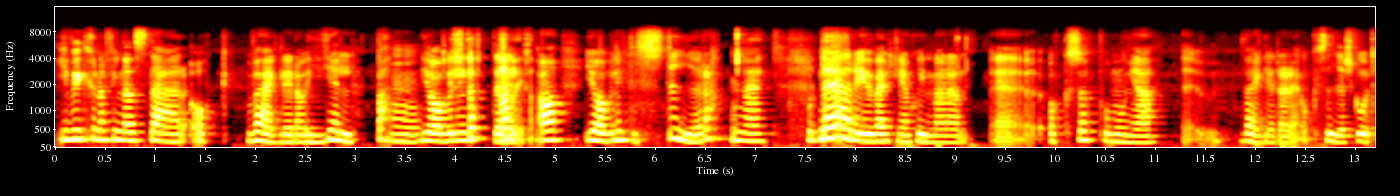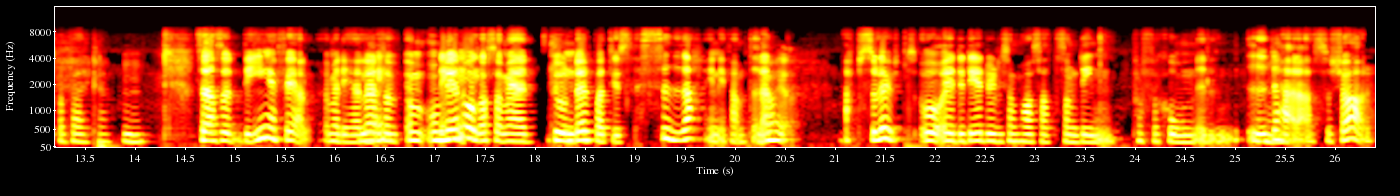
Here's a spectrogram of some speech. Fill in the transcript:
jag vill kunna finnas där och vägleda och hjälpa. Mm. Jag vill Stötta, inte, liksom. ja, jag vill inte styra. Nej. Och där är ju verkligen skillnaden eh, också på många vägledare och sierskor. Ja, verkligen. Mm. Så alltså det är inget fel med det heller. Alltså, om om Det det är någon som är dunder på att just sia in i framtiden. Ja, ja. Absolut. Och är det det du liksom har satt som din profession i, i Mm. det här, så kör.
